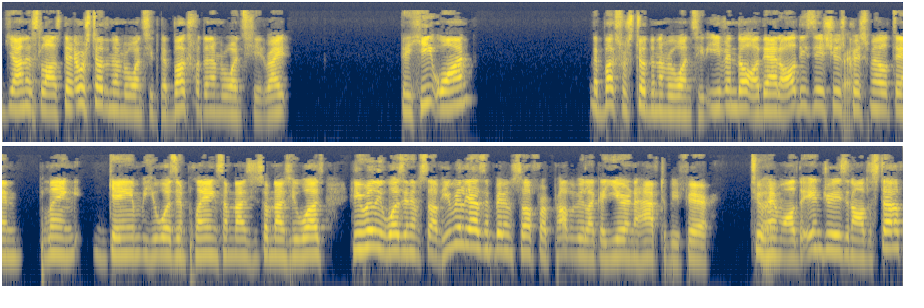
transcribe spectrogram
Giannis lost. They were still the number one seed. The Bucks were the number one seed, right? The Heat won. The Bucks were still the number one seed, even though they had all these issues. Right. Khris Middleton playing game, he wasn't playing. Sometimes, sometimes he was. He really wasn't himself. He really hasn't been himself for probably like a year and a half, to be fair to him, all the injuries and all the stuff.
